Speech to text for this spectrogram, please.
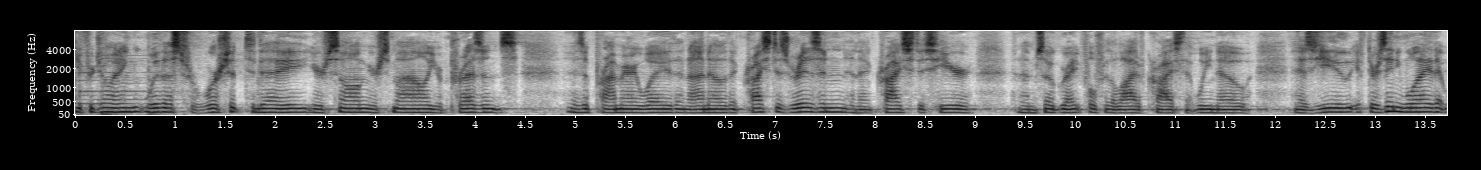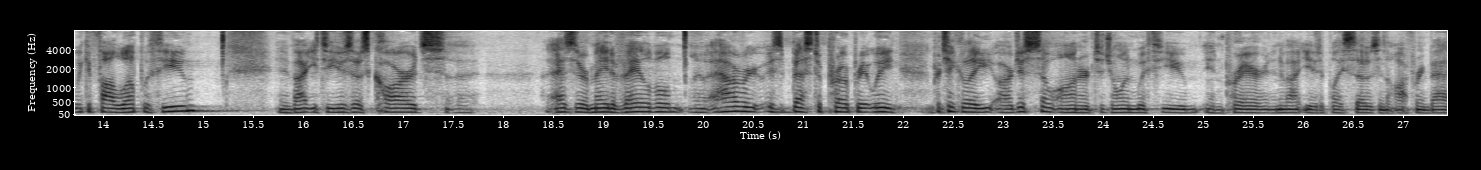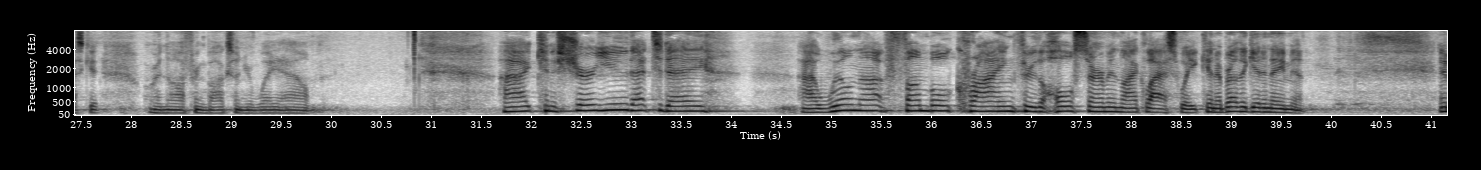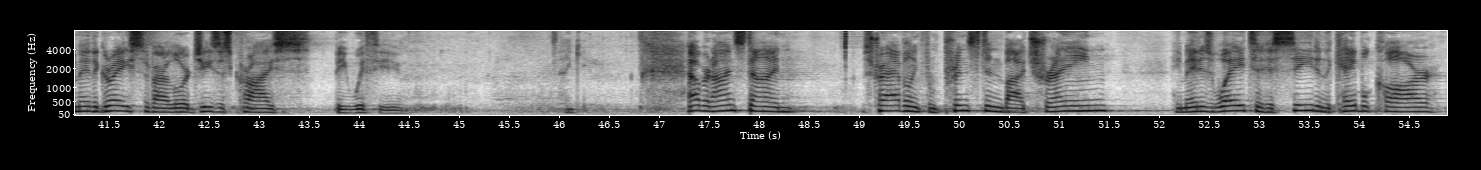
Thank you for joining with us for worship today. Your song, your smile, your presence is a primary way that I know that Christ is risen and that Christ is here. And I'm so grateful for the light of Christ that we know as you. If there's any way that we could follow up with you, I invite you to use those cards. Uh, as they're made available, uh, however is best appropriate. We particularly are just so honored to join with you in prayer and invite you to place those in the offering basket or in the offering box on your way out. I can assure you that today I will not fumble crying through the whole sermon like last week. Can a brother get an amen? And may the grace of our Lord Jesus Christ be with you. Thank you. Albert Einstein was traveling from Princeton by train. He made his way to his seat in the cable car.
